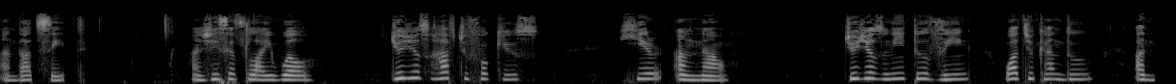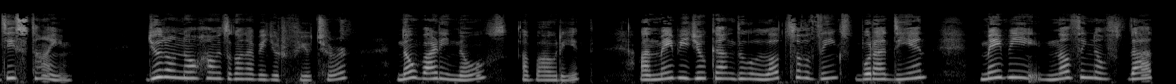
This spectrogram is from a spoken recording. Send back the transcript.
And that's it. And she says like, well, you just have to focus here and now. You just need to think what you can do at this time. You don't know how it's gonna be your future. Nobody knows about it. And maybe you can do lots of things, but at the end, maybe nothing of that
